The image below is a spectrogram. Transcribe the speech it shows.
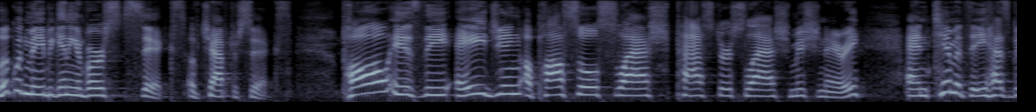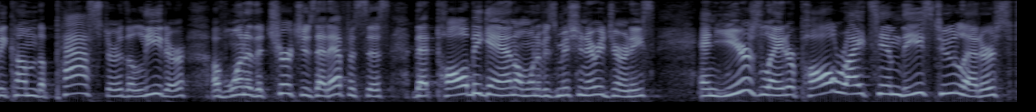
Look with me beginning in verse 6 of chapter 6. Paul is the aging apostle slash pastor slash missionary and Timothy has become the pastor, the leader of one of the churches at Ephesus that Paul began on one of his missionary journeys. And years later, Paul writes him these two letters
